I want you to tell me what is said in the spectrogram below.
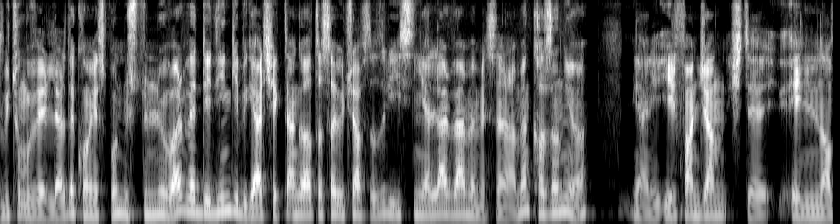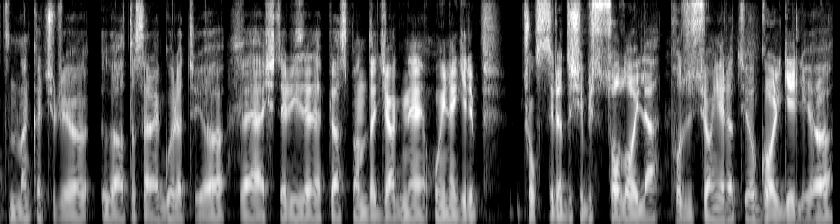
Bütün bu verilerde Konyaspor'un üstünlüğü var ve dediğin gibi gerçekten Galatasaray 3 haftadır iyi sinyaller vermemesine rağmen kazanıyor. Yani İrfan Can işte elinin altından kaçırıyor. Galatasaray gol atıyor. Veya işte Rize deplasmanında Cagne oyuna girip çok sıra dışı bir soloyla pozisyon yaratıyor. Gol geliyor.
